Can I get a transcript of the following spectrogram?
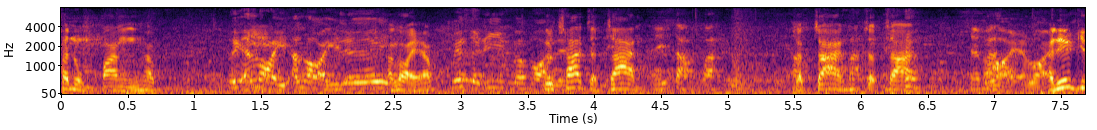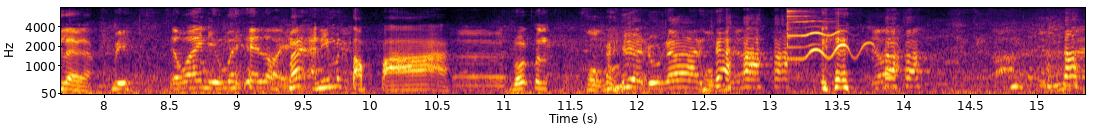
ขนมปังครับ เฮ้ยอร่อยอร่อยเลยอร่อยครับ ไม่เคยได้ยินมาก่อนรสชาติจัดจ้าน อันนี้ตับป่ะจัดจ้านครับจัดจ้าน ใช่อป่ะร่อยอร่อยอันนี้กินเลยอะแต่ว่าไอ้นิ้วไม่อร่อยไม่ อันนี้มันตับปลารสมันผมเนี่ยดูหน้าดิผมเนี่ย ใช่ปะผมใช่ไหม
